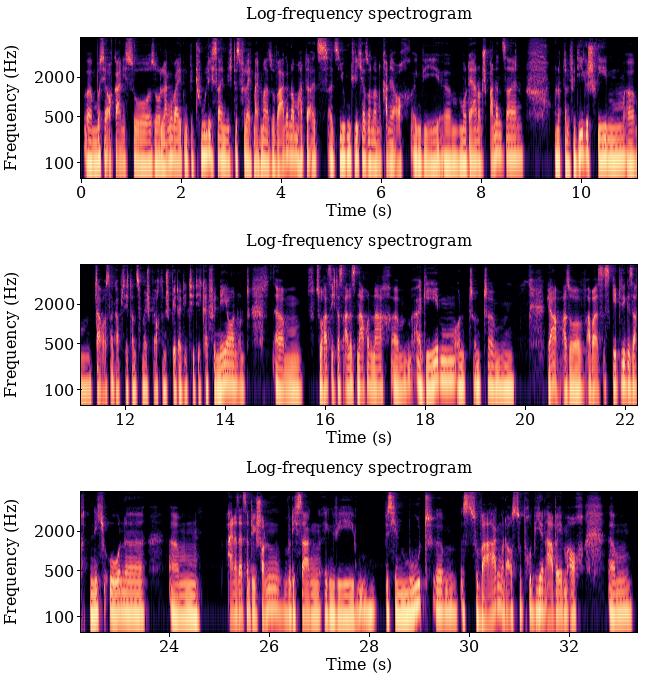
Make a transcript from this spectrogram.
äh, muss ja auch gar nicht so, so langweilig und betulich sein, wie ich das vielleicht manchmal so wahrgenommen hatte als, als Jugendlicher, sondern kann ja auch irgendwie ähm, modern und spannend sein. Und habe dann für die geschrieben. Ähm, daraus ergab sich dann zum Beispiel auch dann später die Tätigkeit für Neon und ähm, so hat sich das alles nach und nach ähm, ergeben und, und ähm, ja, also, aber es, es geht, wie gesagt, nicht ohne ähm, einerseits natürlich schon, würde ich sagen, irgendwie ein bisschen Mut, ähm, es zu wagen und auszuprobieren, aber eben auch ähm,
